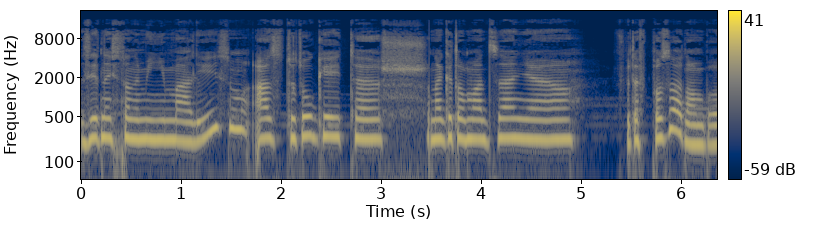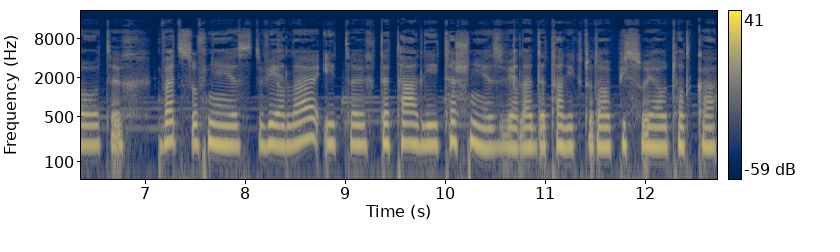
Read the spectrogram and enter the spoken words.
z jednej strony minimalizm, a z drugiej też nagromadzenie wbrew pozorom, bo tych wersów nie jest wiele i tych detali też nie jest wiele. Detali, które opisuje autorka,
